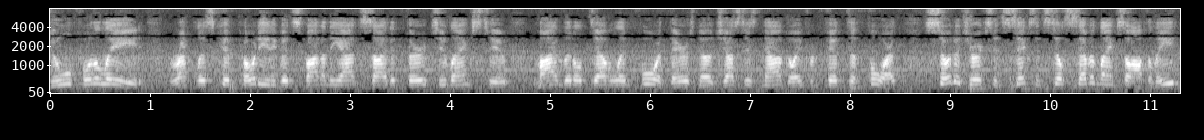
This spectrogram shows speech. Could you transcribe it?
duel for the lead. Reckless Capote in a good spot on the outside at third. Two lengths to My Little Devil in fourth. There's no justice now going from fifth to fourth. Soda Jerks in sixth and still seven lengths off the lead.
